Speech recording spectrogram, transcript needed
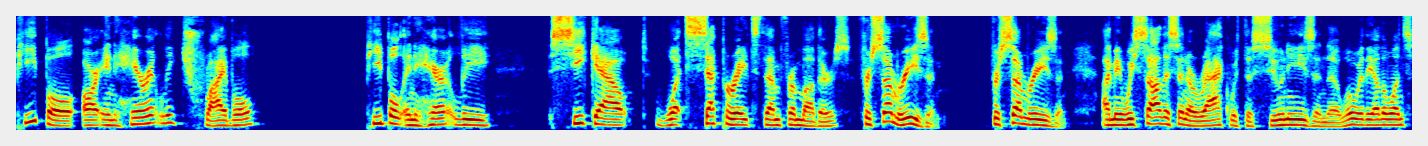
people are inherently tribal. People inherently seek out what separates them from others for some reason for some reason. I mean, we saw this in Iraq with the Sunnis and the what were the other ones?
